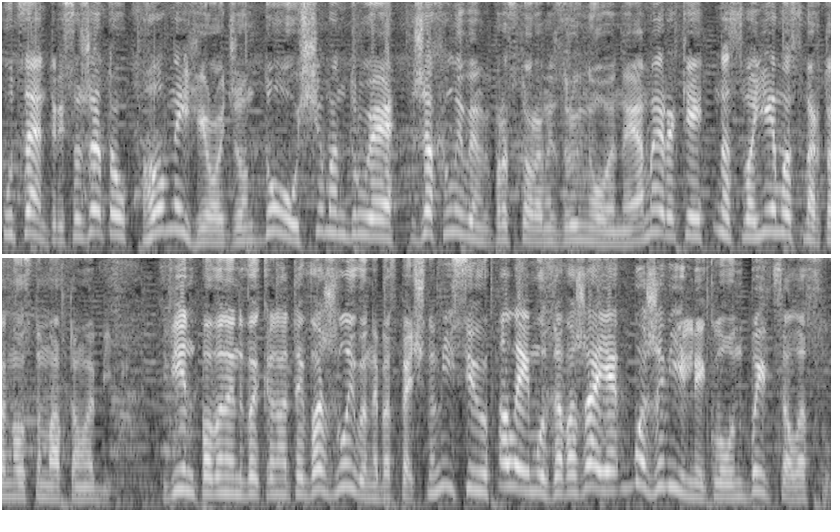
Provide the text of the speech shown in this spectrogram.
У центрі сюжету головний герой Джон Доу, що мандрує жахливими просторами зруйнованої Америки на своєму смертоносному автомобілі. Він повинен виконати важливу небезпечну місію, але йому заважає божевільний клоун-бивця Ласун.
